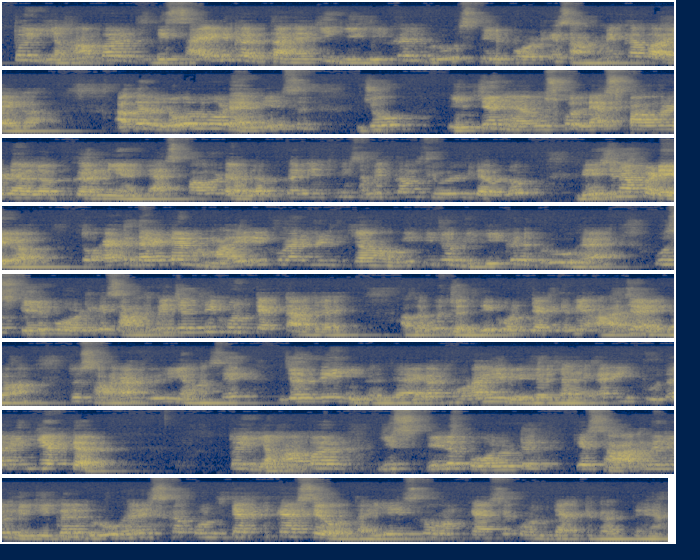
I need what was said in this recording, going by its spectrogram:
तो यहाँ पर डिसाइड करता है कि हेलिकल ग्रूव स्पिल पोर्ट के सामने कब आएगा। अगर लो लोड है मीन्स जो इंजन है, उसको लेस पावर डेवलप करनी है। लेस पावर डेवलप करनी है तो हमें कम फ्यूल डेवलप भेजना पड़ेगा। तो एट दैट टाइम हमारी रिक्वायरमेंट क्या होगी कि जो हेलिकल ग्रू है, वो स्पिल पोर्ट के साथ में जल्दी कॉन्टेक्ट आ जाए। अगर वो जल्दी कॉन्टेक्ट में आ जाएगा तो सारा फ्यूल यहाँ से जल्दी निकल जाएगा, थोड़ा ही भेजा जाएगा इनटू द इंजेक्टर तो यहाँ पर ये स्पिल पोर्ट के साथ में जो हेलिकल ग्रू है, इसका कॉन्टेक्ट कैसे होता है? ये इसको हम कैसे कॉन्टेक्ट करते हैं?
